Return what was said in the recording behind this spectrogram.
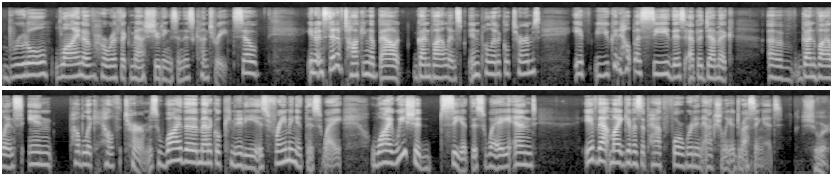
brutal line of horrific mass shootings in this country. So, you know, instead of talking about gun violence in political terms, if you could help us see this epidemic of gun violence in public health terms, why the medical community is framing it this way, why we should see it this way, and if that might give us a path forward in actually addressing it. Sure.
